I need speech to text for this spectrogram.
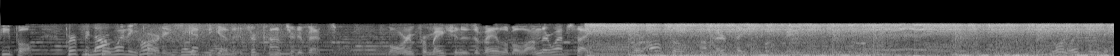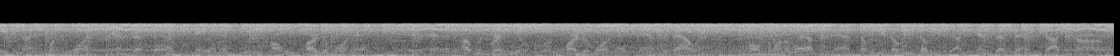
people. Perfect for wedding parties, get-togethers, or concert events. More information is available on their website or also on their Facebook page. You're listening to 89.1 Ken's FM, KNMD, Holly Fargo Moorhead. Independent public radio for Fargo Moorhead and the Valley. Also on the web at www.kensfm.com.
